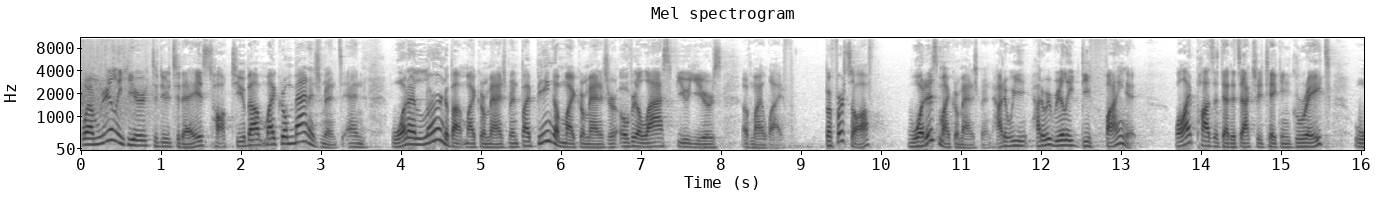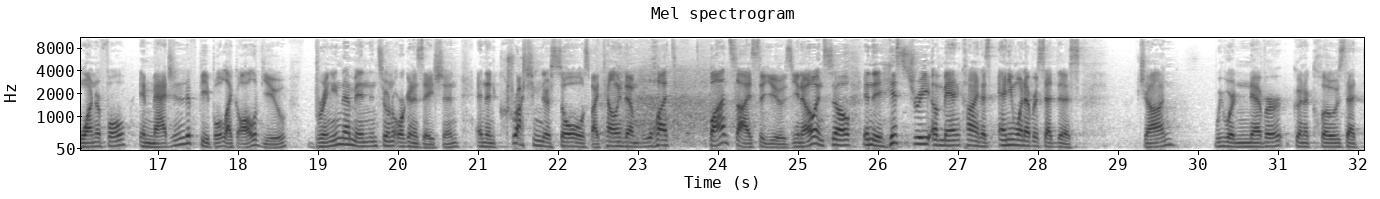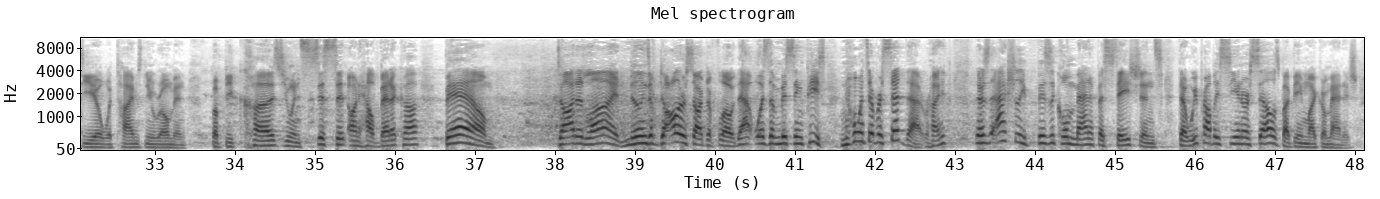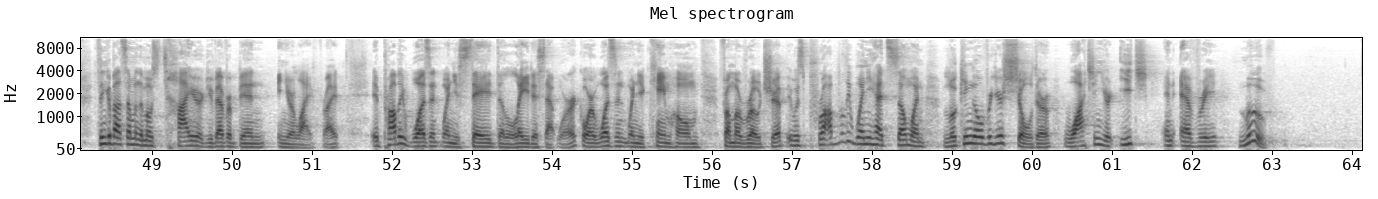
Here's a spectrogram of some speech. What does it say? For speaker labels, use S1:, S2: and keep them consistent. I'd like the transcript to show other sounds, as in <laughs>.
S1: what I'm really here to do today is talk to you about micromanagement and what I learned about micromanagement by being a micromanager over the last few years of my life. But first off, what is micromanagement? How do we, how do we really define it? Well, I posit that it's actually taking great, wonderful, imaginative people like all of you, bringing them in into an organization, and then crushing their souls by telling them what font size to use, you know? And so, in the history of mankind, has anyone ever said this? John, we were never going to close that deal with Times New Roman. But because you insisted on Helvetica, bam, dotted line, millions of dollars start to flow. That was the missing piece. No one's ever said that, right? There's actually physical manifestations that we probably see in ourselves by being micromanaged. Think about some of the most tired you've ever been in your life, right? It probably wasn't when you stayed the latest at work, or it wasn't when you came home from a road trip. It was probably when you had someone looking over your shoulder, watching your each and every move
